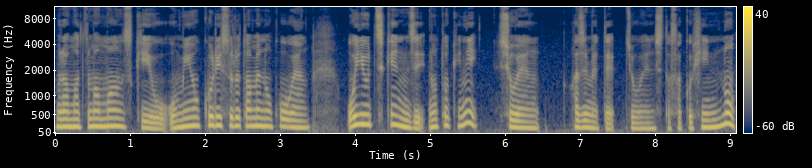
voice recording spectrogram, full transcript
村松ママンスキーをお見送りするための公演追い打ち検事の時に初演初めて上演した作品の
